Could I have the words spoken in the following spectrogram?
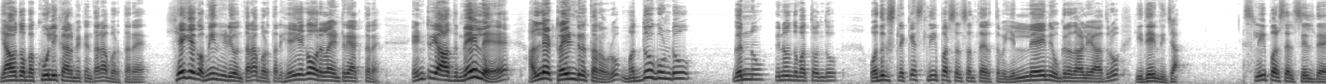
ಯಾವುದೊಬ್ಬ ಕೂಲಿ ಕಾರ್ಮಿಕನ ಥರ ಬರ್ತಾರೆ. ಹೇಗೆಗೋ ಮೀನು ಹಿಡಿಯೋ ಥರ ಬರ್ತಾರೆ. ಹೇಗೆಗೋ ಅವರೆಲ್ಲ ಎಂಟ್ರಿ ಆಗ್ತಾರೆ ಎಂಟ್ರಿ ಆದಮೇಲೆ ಅಲ್ಲೇ ಟ್ರೈನ್ಡ್ ಇರ್ತಾರೆ ಅವರು. ಮದ್ದುಗುಂಡು ಗನ್ನು, ಇನ್ನೊಂದು ಮತ್ತೊಂದು. ಒದಗಿಸ್ಲಿಕ್ಕೆ ಸ್ಲೀಪರ್ ಸೆಲ್ಸ್ ಅಂತ ಇರ್ತವೆ. ಎಲ್ಲೇ ಉಗ್ರದಾಳಿ ಉಗ್ರ ಆದರೂ ಇದೇ ನಿಜ. ಸ್ಲೀಪರ್ ಸೆಲ್ಸ್ ಇಲ್ಲದೆ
